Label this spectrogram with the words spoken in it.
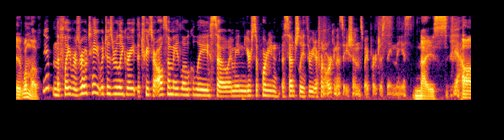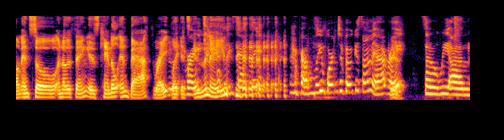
at One Love. Yep, and the flavors rotate, which is really great. The treats are also made locally, so I mean, you're supporting essentially three different organizations by purchasing these. Nice. Yeah. Um, and so another thing is candle and bath, right? Mhm, Like it's right. in the name. Exactly. Probably important to focus on that, right? So we, um,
